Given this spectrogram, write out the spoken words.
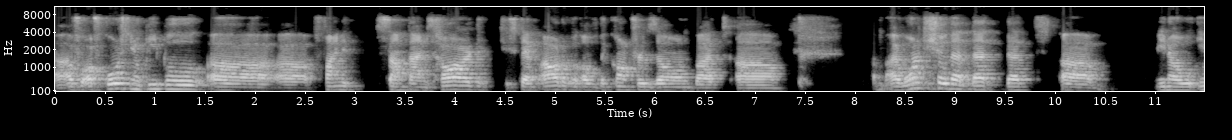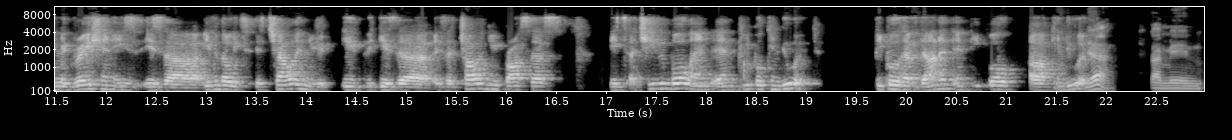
of, of course, you know, people uh, uh, find it sometimes hard to step out of, of the comfort zone, but uh, I wanted to show that that that um, you know, immigration is is uh, even though it's, it's challenging, it is a is a challenging process. It's achievable, and and people can do it. People have done it, and people uh, can do it. Yeah, I mean,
